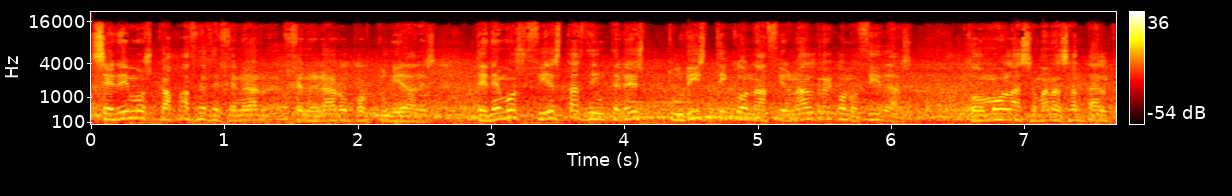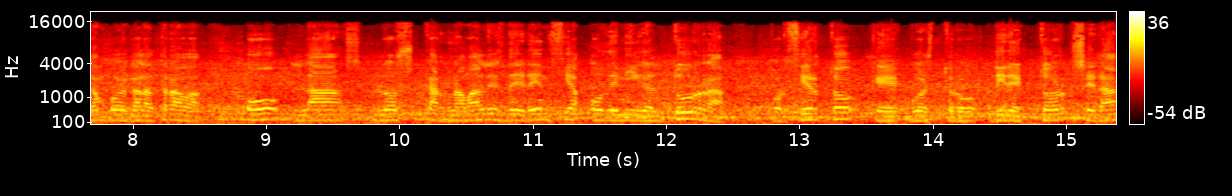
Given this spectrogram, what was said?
seremos capaces de generar, oportunidades. Tenemos fiestas de interés turístico nacional reconocidas, como la Semana Santa del Campo de Calatrava o las, los carnavales de Herencia o de Miguel Turra. Por cierto, que vuestro director será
